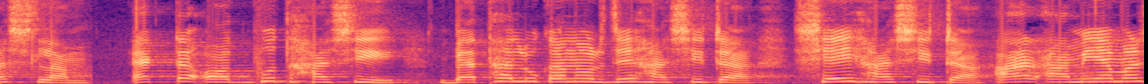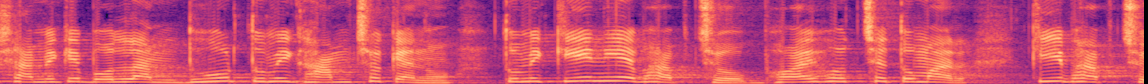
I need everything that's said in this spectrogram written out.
হাসলাম একটা অদ্ভুত হাসি, ব্যথা লুকানোর যে হাসিটা, সেই হাসিটা। আর আমি আমার স্বামীকে বললাম, ধুর, তুমি ঘামছো কেন? তুমি কি নিয়ে ভাবছ? ভয় হচ্ছে তোমার। কি ভাবছ?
